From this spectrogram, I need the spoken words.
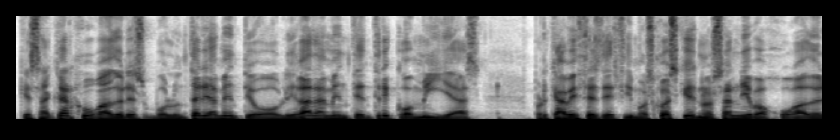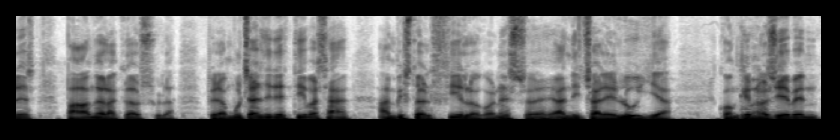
que sacar jugadores voluntariamente o obligadamente, entre comillas, porque a veces decimos, "Jo, es que nos han llevado jugadores pagando la cláusula. Pero muchas directivas han, han visto el cielo con eso, ¿eh? han dicho aleluya, con que nos lleven,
